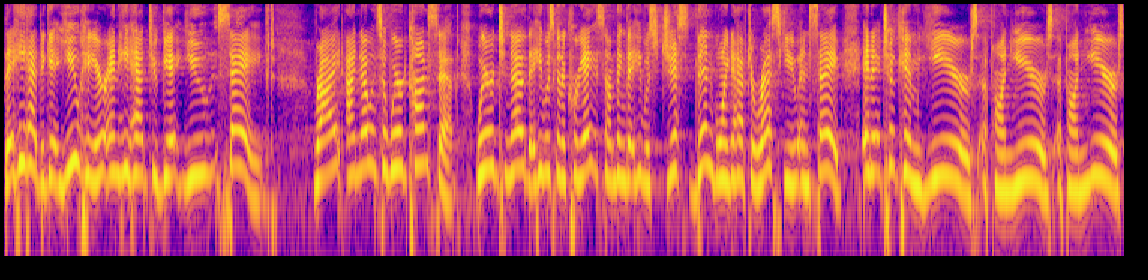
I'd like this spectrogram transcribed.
that He had to get you here and He had to get you saved right? I know it's a weird concept. Weird to know that he was going to create something that he was just then going to have to rescue and save. And it took him years upon years upon years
